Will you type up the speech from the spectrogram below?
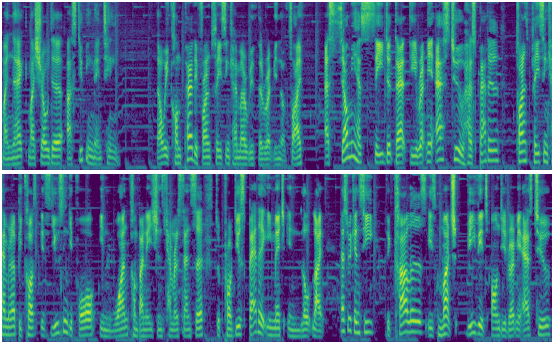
my neck, my shoulder are still being maintained. Now we compare the front-facing camera with the Redmi Note 5. As Xiaomi has stated that the Redmi S2 has better front-facing camera because it's using the 4-in-1 combination camera sensor to produce better image in low light. As we can see, the colors is much vivid on the Redmi S2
